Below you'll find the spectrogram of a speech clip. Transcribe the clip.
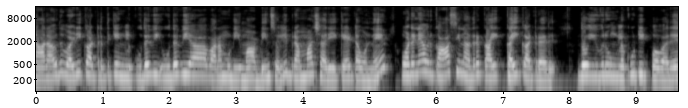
யாராவது வழி காட்டுறதுக்கு எங்களுக்கு உதவி உதவியாக வர முடியுமா அப்படின்னு சொல்லி பிரம்மாச்சாரியை கேட்ட உடனே உடனே அவர் காசிநாதரை கை கை காட்டுறாரு. தோ இவர் உங்களை கூட்டிகிட்டு போவார்.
